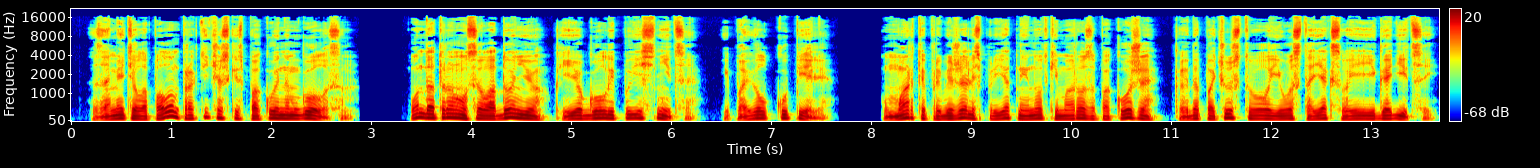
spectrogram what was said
— заметил Аполлон практически спокойным голосом. Он дотронулся ладонью к ее голой пояснице и повел к купели. У Марты пробежались приятные нотки мороза по коже, когда почувствовала его стояк своей ягодицей.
